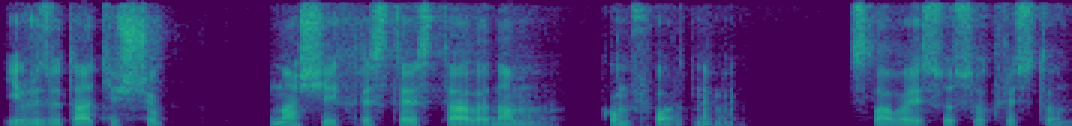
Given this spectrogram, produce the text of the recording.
І в результаті, щоб наші хрести стали нам комфортними. Слава Ісусу Христу!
